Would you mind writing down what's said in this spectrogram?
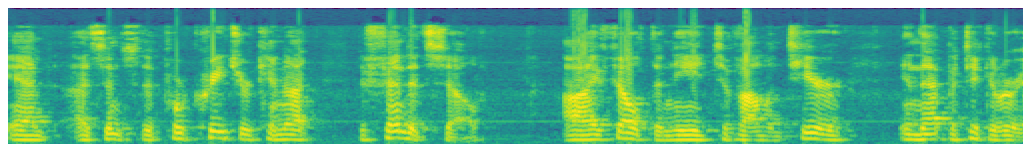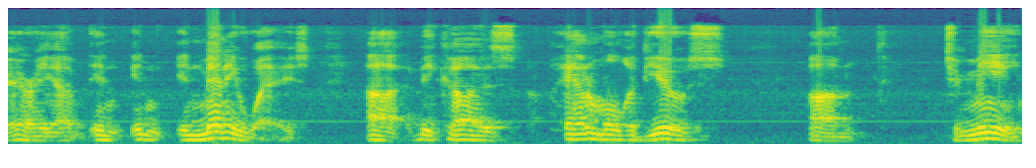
And uh, since the poor creature cannot defend itself, I felt the need to volunteer in that particular area in, in, in many ways. uh, because animal abuse, um, to me,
